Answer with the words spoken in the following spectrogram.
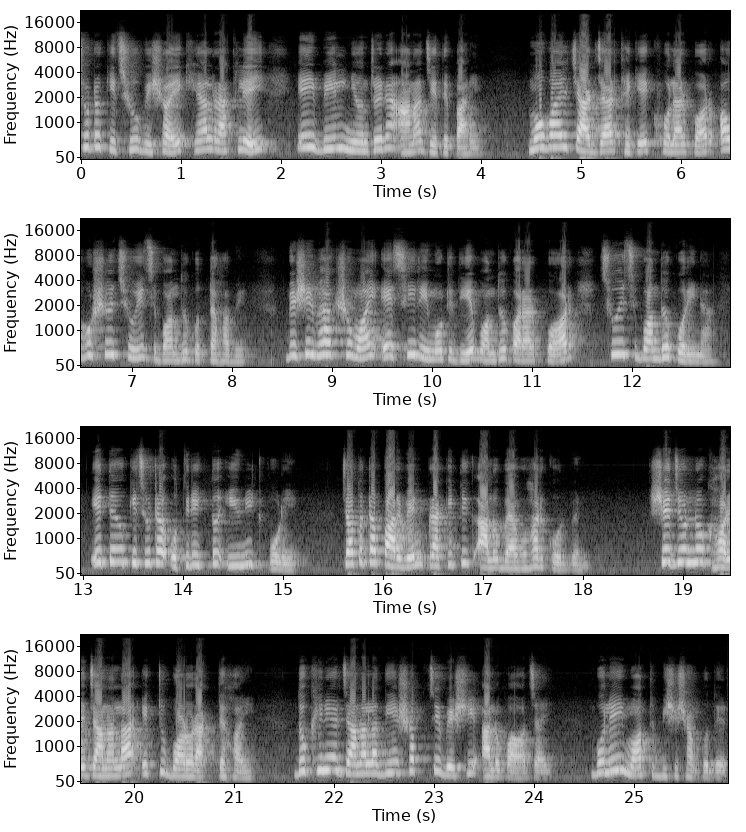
ছোট কিছু বিষয়ে খেয়াল রাখলেই এই বিল নিয়ন্ত্রণে আনা যেতে পারে। মোবাইল চার্জার থেকে খোলার পর অবশ্যই সুইচ বন্ধ করতে হবে। বেশিরভাগ সময় এসি রিমোট দিয়ে বন্ধ করার পর সুইচ বন্ধ করি না। এতেও কিছুটা অতিরিক্ত ইউনিট পড়ে। যতটা পারবেন প্রাকৃতিক আলো ব্যবহার করবেন। সেজন্য ঘরে জানালা একটু বড় রাখতে হয়। দক্ষিণের জানালা দিয়ে সবচেয়ে বেশি আলো পাওয়া যায়, বলেই মত বিশেষজ্ঞদের।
